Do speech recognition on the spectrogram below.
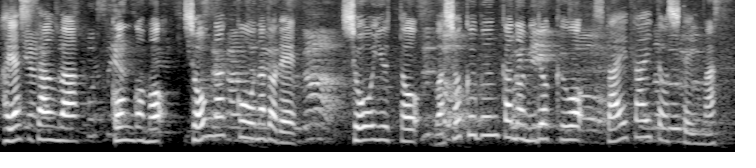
林さんは今後も小学校などで醤油と和食文化の魅力を伝えたいとしています。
